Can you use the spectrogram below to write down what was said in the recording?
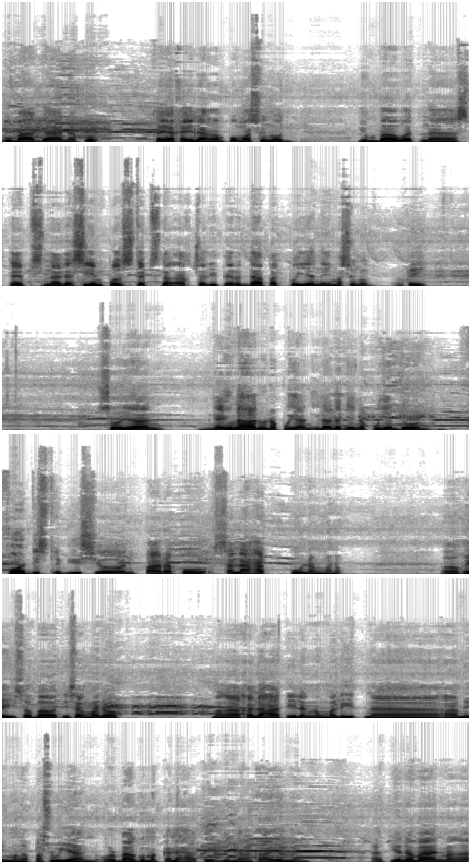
gumagana po. Kaya kailangan po masunod yung bawat na steps na simple steps lang actually pero dapat po yan ay masunod okay so yan ngayon nahalo na po yan ilalagay na po yan doon for distribution para po sa lahat po ng manok. Okay so bawat isang manok mga kalahati lang ng maliit na aming mga pasuyan or bago magkalahati yun lang kaya niyan. At yun naman mga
